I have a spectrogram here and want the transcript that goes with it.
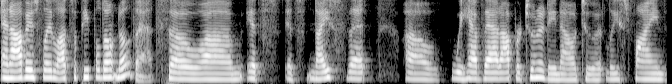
and obviously lots of people don't know that so um, it's it's nice that uh, we have that opportunity now to at least find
